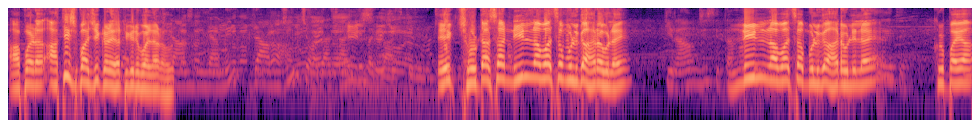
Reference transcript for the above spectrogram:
आपण आतिषबाजीकडे ह्या ठिकाणी वळणार आहोत. एक छोटासा नील नावाचा मुलगा हरवलाय. नील नावाचा मुलगा हरवलेला आहे. कृपया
